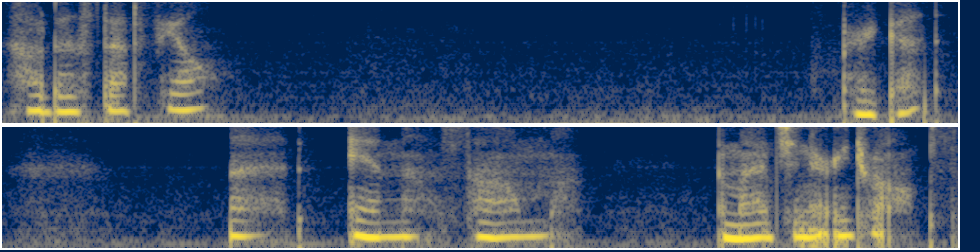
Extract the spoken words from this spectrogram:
How does that feel? Very good. In some imaginary drops.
